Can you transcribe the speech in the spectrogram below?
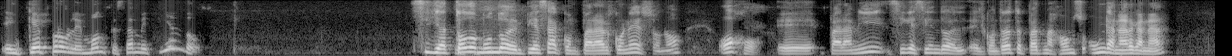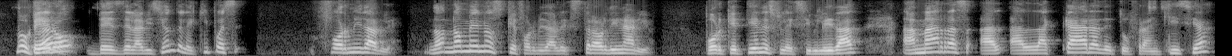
¿en qué problemón te está metiendo? Sí, ya todo mundo empieza a comparar con eso, ¿no? Ojo, eh, para mí sigue siendo el, contrato de Pat Mahomes un ganar-ganar, pero desde la visión del equipo es formidable, no, no menos que formidable, extraordinario, porque tienes flexibilidad, amarras a, la cara de tu franquicia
